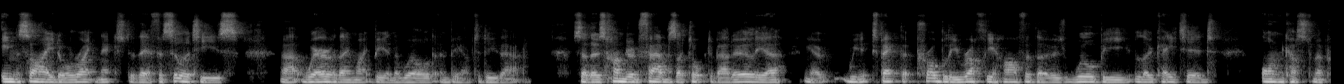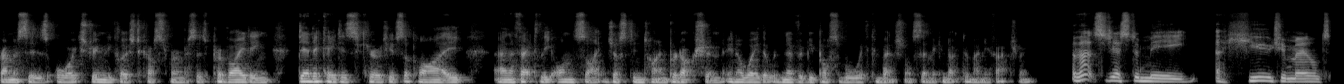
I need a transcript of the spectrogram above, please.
inside or right next to their facilities, uh, wherever they might be in the world, and being able to do that. So those 100 fabs I talked about earlier, you know, we expect that probably roughly half of those will be located on customer premises or extremely close to customer premises, providing dedicated security of supply and effectively on site just in time production in a way that would never be possible with conventional semiconductor manufacturing. And that suggests to me a huge amount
